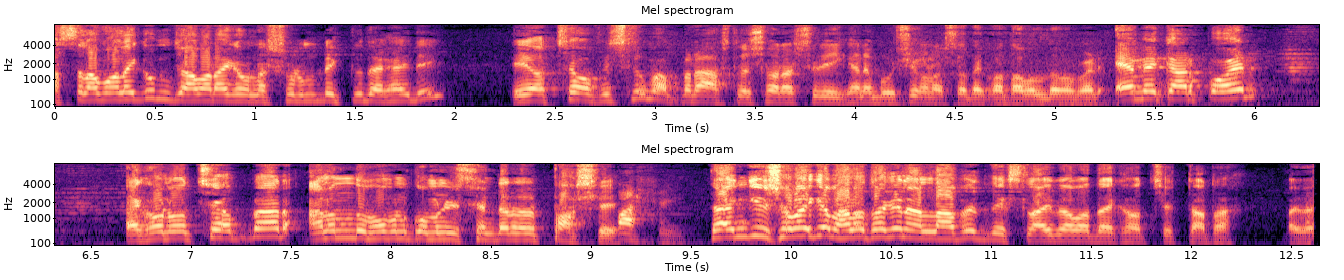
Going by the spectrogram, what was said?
আসসালামু আলাইকুম। যাওয়ার আগে ওনার শোরুমটা একটু দেখাই দিই। এই হচ্ছে অফিস রুম আপনারা আসলে সরাসরি এখানে বসে ওনার সাথে কথা বলতে পারবেন। এম এ কার পয়েন্ট এখন হচ্ছে আপনার আনন্দ ভবন কমিউনিটি সেন্টারের পাশে। থ্যাংক ইউ সবাইকে ভালো থাকেন আল্লাহ হাফেজ নেক্সট লাইভ আবার দেখা হচ্ছে টাটা বাই বাই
